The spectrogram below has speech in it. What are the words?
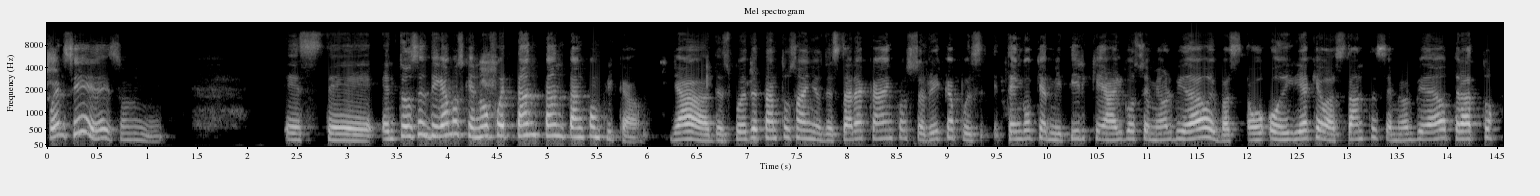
Pues sí, es un... Este, entonces, digamos que no fue tan, tan, tan complicado. Ya después de tantos años de estar acá en Costa Rica, pues tengo que admitir que algo se me ha olvidado, y o, diría que bastante se me ha olvidado. Trato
